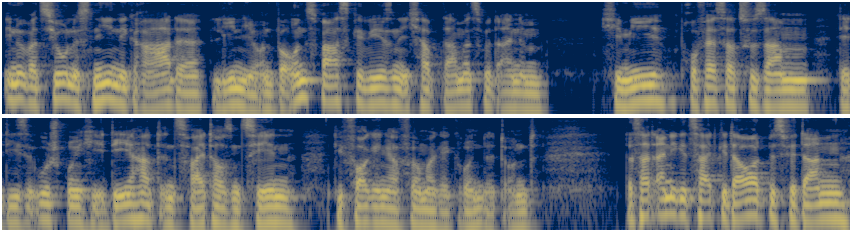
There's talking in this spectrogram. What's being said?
Innovation ist nie eine gerade Linie und bei uns war es gewesen, ich habe damals mit einem Chemieprofessor zusammen, der diese ursprüngliche Idee hat, in 2010 die Vorgängerfirma gegründet und das hat einige Zeit gedauert, bis wir dann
